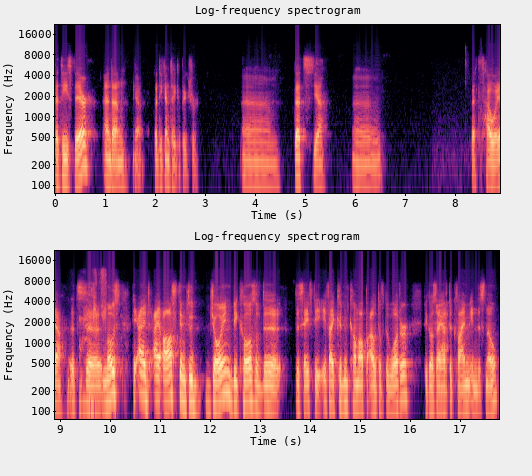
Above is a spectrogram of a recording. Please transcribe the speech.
that he's there, and then yeah, that he can take a picture. Um, that's yeah. Uh, that's how yeah. That's uh, most. I I asked him to join because of the the safety. If I couldn't come up out of the water because I have to climb in the snow.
